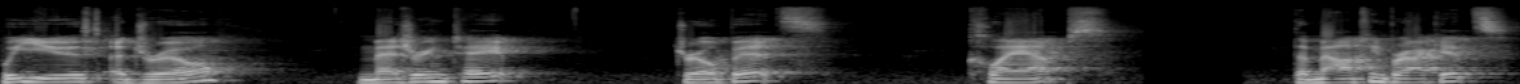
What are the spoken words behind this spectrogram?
We used a drill, measuring tape, drill bits, clamps, the mounting brackets,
